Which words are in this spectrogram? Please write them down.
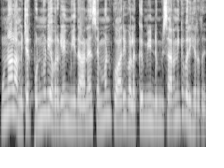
முன்னாள் அமைச்சர் பொன்முடி அவர்களின் மீதான செம்மண் குவாரி வழக்கு மீண்டும் விசாரணைக்கு வருகிறது.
